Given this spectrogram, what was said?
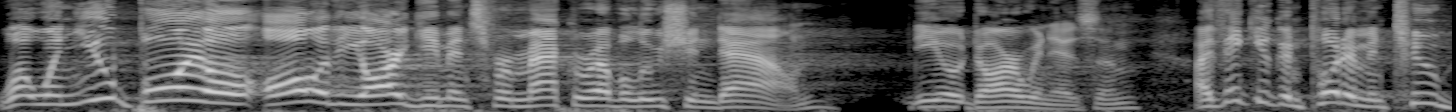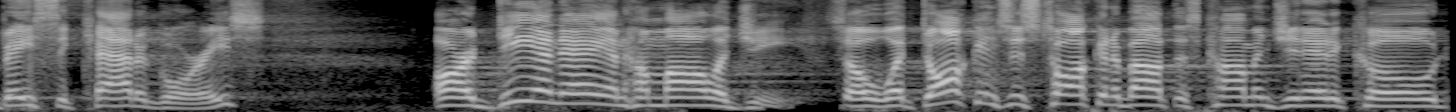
Well, when you boil all of the arguments for macroevolution down, neo Darwinism, I think you can put them in two basic categories are DNA and homology. So, what Dawkins is talking about, this common genetic code,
